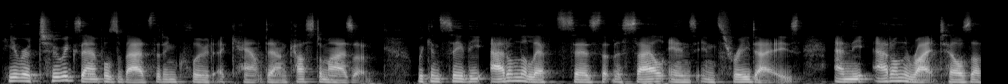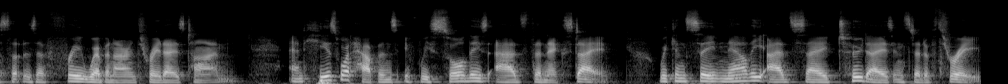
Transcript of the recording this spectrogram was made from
Here are two examples of ads that include a countdown customizer. We can see the ad on the left says that the sale ends in three days, and the ad on the right tells us that there's a free webinar in three days' time. And here's what happens if we saw these ads the next day. We can see now the ads say two days instead of three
